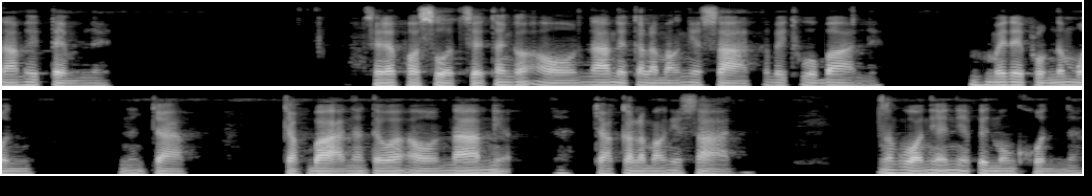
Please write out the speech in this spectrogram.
น้ำให้เต็มเลย เสร็จแล้วพอสวดเสร็จท่านก็เอาน้ำในกระมังเนี่ยสาดไปทั่วบ้านเลย ไม่ได้พรมน้ำมนต์จากจากบาตรนะแต่ว่าเอาน้ำเนี่ยจากกระมังเนี่ยสาดนักบอกเนี่ยเนี่ยเป็นมงคลนะ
